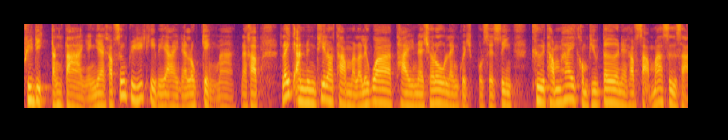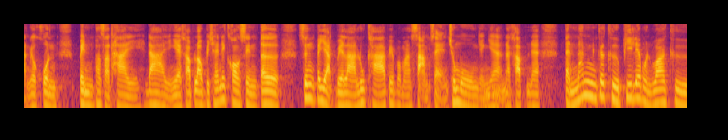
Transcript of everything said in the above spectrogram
predict ต่างๆ อย่างเงี้ยครับซึ่ง predictive AI เนี่ยเราเก่งมากนะครับและอีกอันหนึ่งที่เราทำอะเราเรียกว่า Thai natural language processing คือทำให้คอมพิวเตอร์เนี่ยครับสามารถสื่อสารกับคนเป็นภาษาไทยได้อย่างเงี้ยครับเราไปใช้ใน call center ซึ่งประหยัดเวลาลูกค้าไปประมาณ 3 0 0 0 0 0 ชั่วโมงอย่างเงี้ยนะครับนะแต่นั่นก็คือพี่เรียกมันว่าคือ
